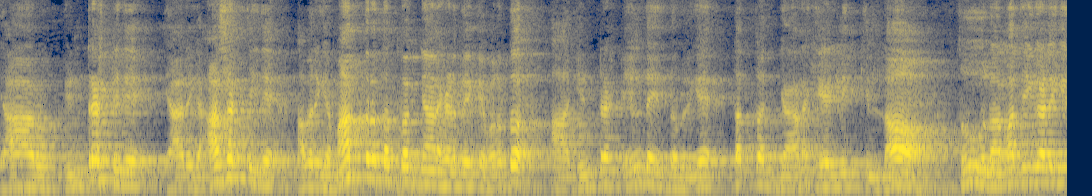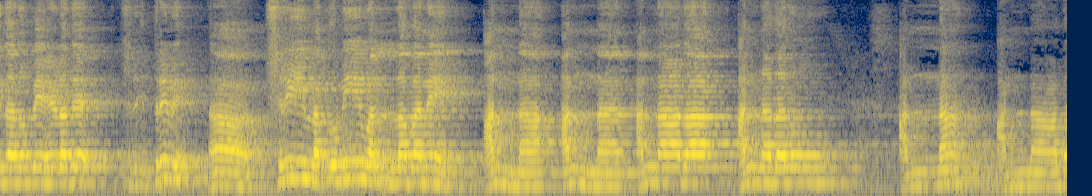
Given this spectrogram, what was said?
ಯಾರು ಇಂಟ್ರೆಸ್ಟ್ ಇದೆ, ಯಾರಿಗೆ ಆಸಕ್ತಿ ಇದೆ, ಅವರಿಗೆ ಮಾತ್ರ ತತ್ವಜ್ಞಾನ ಹೇಳಬೇಕೇ ಹೊರತು ಆ ಇಂಟ್ರೆಸ್ಟ್ ಇಲ್ಲದೆ ಇದ್ದವರಿಗೆ ತತ್ವಜ್ಞಾನ ಹೇಳಲಿಕ್ಕಿಲ್ಲ. ಸ್ಥೂಲ ಮತಿಗಳಿಗಿದನು ಹೇಳದೆ, ಶ್ರೀ ತ್ರಿವಿ ಶ್ರೀ ಲಕುಮಿ ಅನ್ನ ಅನ್ನ, ಅನ್ನಾದ, ಅನ್ನದನು. ಅನ್ನ, ಅನ್ನಾದ,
